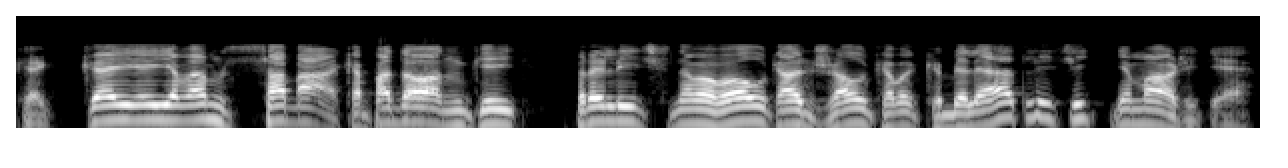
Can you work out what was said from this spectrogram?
Какая я вам собака, подонки! приличного волка от жалкого кобеля отличить не можете.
